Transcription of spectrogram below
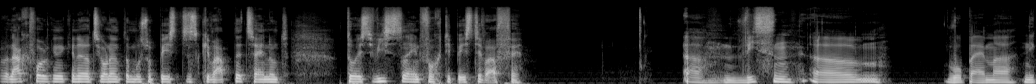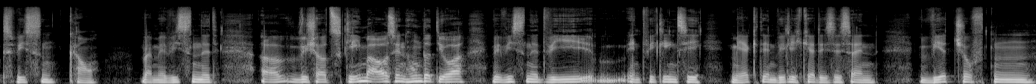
nachfolgende Generationen, da muss man bestens gewappnet sein und da ist Wissen einfach die beste Waffe. Äh, wissen, äh, wobei man nichts wissen kann weil wir wissen nicht, äh, wie schaut das Klima aus in 100 Jahren, wir wissen nicht, wie entwickeln sich Märkte. In Wirklichkeit ist es ein Wirtschaften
